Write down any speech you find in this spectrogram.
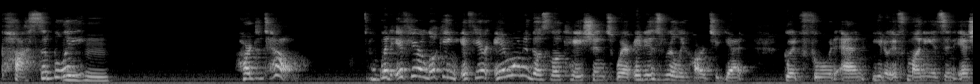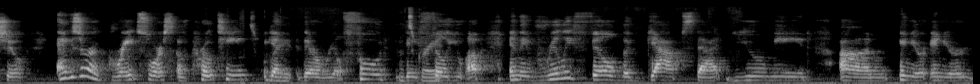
Possibly. Mm-hmm. Hard to tell. But if you're looking, if you're in one of those locations where it is really hard to get good food and, you know, if money is an issue, eggs are a great source of protein. Again, they're real food. That's they great. fill you up and they really fill the gaps that you need um, in your, in your,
